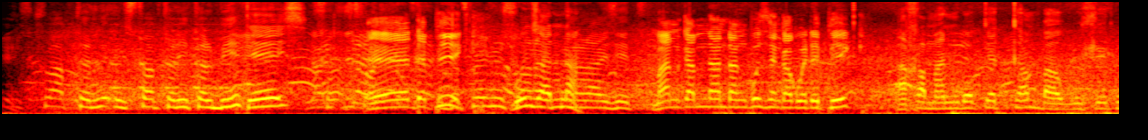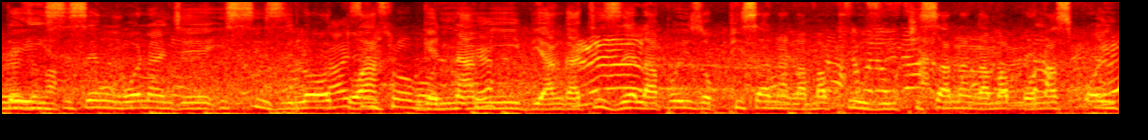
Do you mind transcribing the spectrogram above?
Dropped a, it's dropped a little bit. Days. Eh, the peak. Kunjani na? Man kamnandi ngibuze ngakwe the peak. Akha man konke kukhamba kuhle Days sengibona nje isizi lodwa Nice and slow ball, ngeNamibia ngathi ize lapho izokuphisana ngamaphuzu iphisana ngama bonus point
